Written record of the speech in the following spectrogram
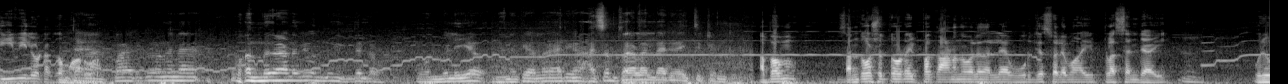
ടി വിയിലോട്ടൊക്കെ മാറും. അപ്പം ആർക്കും അങ്ങനെ വന്നു കാണലും ഒന്നും ഇല്ലല്ലോ. ഒന്നിലെയോ അങ്ങനെയൊക്കെയുള്ള കാര്യം ആശംസകളെല്ലാവരും അയച്ചിട്ടുണ്ട്. അപ്പം സന്തോഷത്തോടെ ഇപ്പം കാണുന്ന പോലെ നല്ല ഊർജസ്വലമായി പ്ലസന്റായി ഒരു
